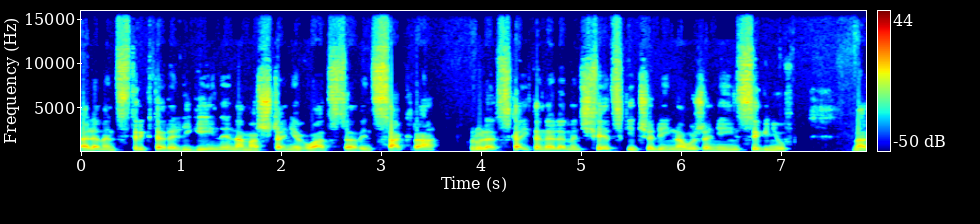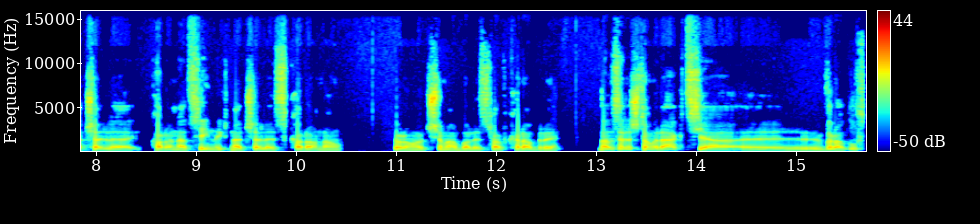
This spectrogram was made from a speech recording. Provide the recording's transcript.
element stricte religijny, namaszczenie władcy, a więc sakra królewska i ten element świecki, czyli nałożenie insygniów na czele koronacyjnych, na czele z koroną, którą otrzymał Bolesław Chrobry. No zresztą reakcja e, wrogów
